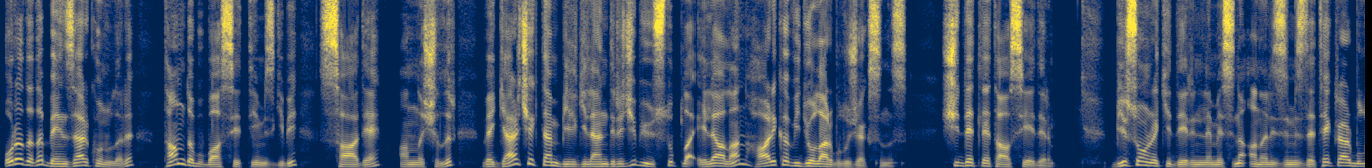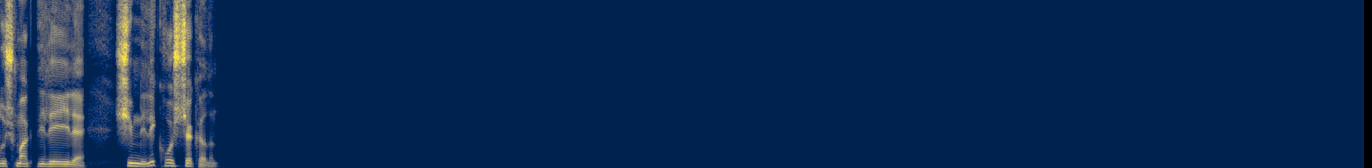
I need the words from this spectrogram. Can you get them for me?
Orada da benzer konuları tam da bu bahsettiğimiz gibi sade, anlaşılır ve gerçekten bilgilendirici bir üslupla ele alan harika videolar bulacaksınız. Şiddetle tavsiye ederim. Bir sonraki derinlemesine analizimizde tekrar buluşmak dileğiyle şimdilik hoşça kalın.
